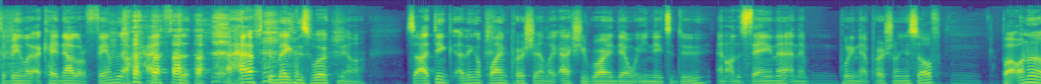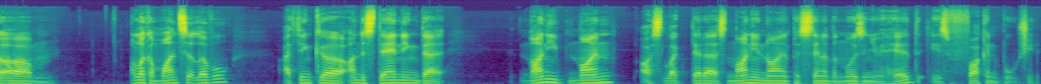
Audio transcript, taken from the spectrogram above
to being like, okay, now I got a family. I have to I have to make this work now. So I think I think applying pressure and like actually writing down what you need to do and understanding that and then putting that pressure on yourself. But on a um on like a mindset level, I think uh, understanding that 99 I like that ass. Ninety nine percent of the noise in your head is fucking bullshit.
